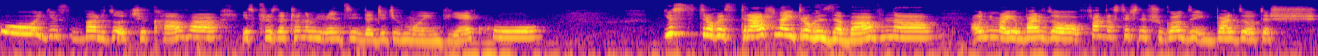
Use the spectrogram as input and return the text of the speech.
bo jest bardzo ciekawa, jest przeznaczona mniej więcej dla dzieci w moim wieku. Trochę straszna i trochę zabawna. Oni mają bardzo fantastyczne przygody i bardzo też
